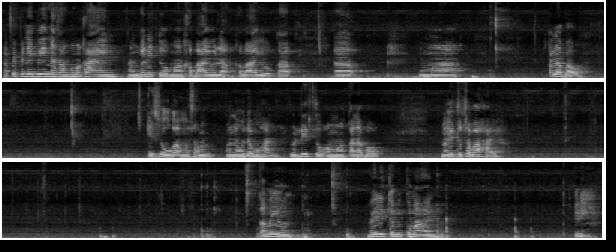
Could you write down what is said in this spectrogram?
Sa Pilipinas, ang kumakain ng ganito, mga kabayo lang. Kabayo, ka, ah, yung mga kalabaw. Isuga mo sa ano, damuhan. Pero dito, ang mga kalabaw, nandito sa bahay. Kami yun. Mahilig kami kumain.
